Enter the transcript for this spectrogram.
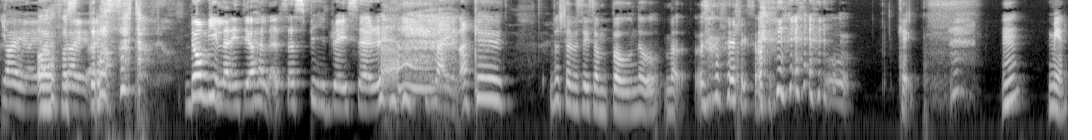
Ja, ja, ja. ja. Och jag får ja, ja, ja. stress av De gillar inte jag heller, såhär speedracer-glajjorna. Gud, man känner sig som Bono. Men, liksom. Okej. Mm, mer.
